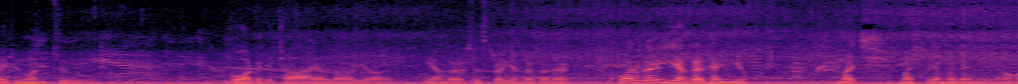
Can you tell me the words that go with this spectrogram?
or if you want to go out with your child or your younger sister, younger brother, who are very younger than you, much much younger than you you know.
